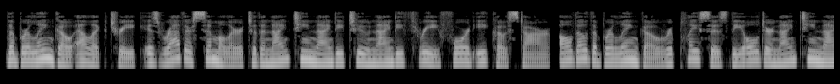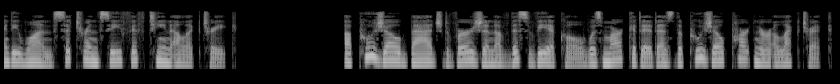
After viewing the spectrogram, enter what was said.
The Berlingo Electrique is rather similar to the 1992–93 Ford EcoStar, although the Berlingo replaces the older 1991 Citroën C15 Electrique. A Peugeot-badged version of this vehicle was marketed as the Peugeot Partner Electric.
